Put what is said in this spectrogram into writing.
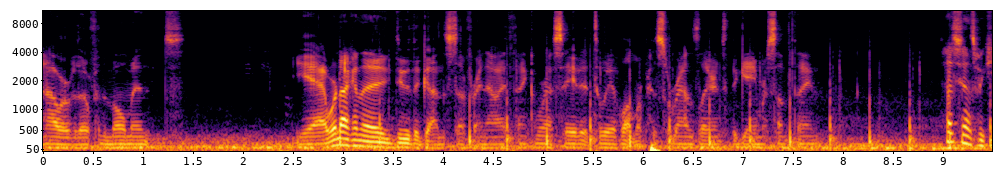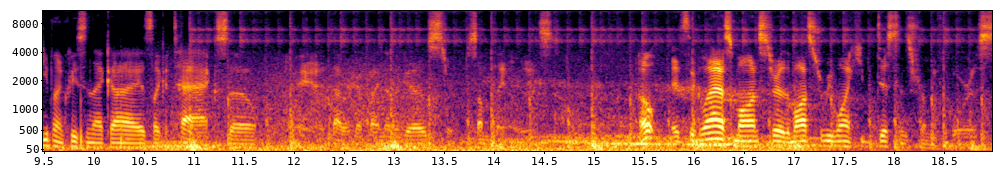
However, though, for the moment, yeah, we're not gonna do the gun stuff right now. I think we're gonna save it until we have a lot more pistol rounds later into the game or something. That's since we keep on increasing that guy's like attack, so I thought we were gonna find another ghost or something at least. Oh, it's the glass monster, the monster we want to keep distance from, of course.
